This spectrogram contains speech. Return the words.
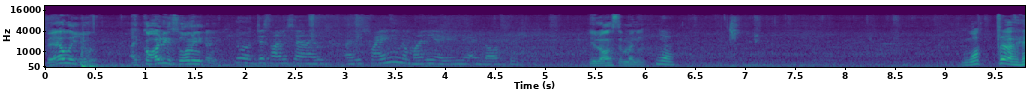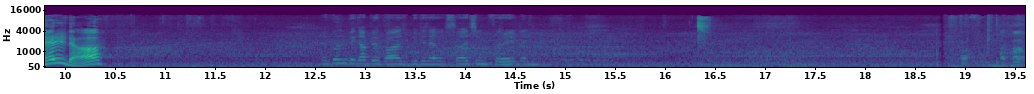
Where were you? I called you so many times. No, just understand. I was, I was finding the money. I, I lost it. You lost the money. Yeah. What the hell, da? I couldn't pick up your calls because I was searching for it and Akka,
